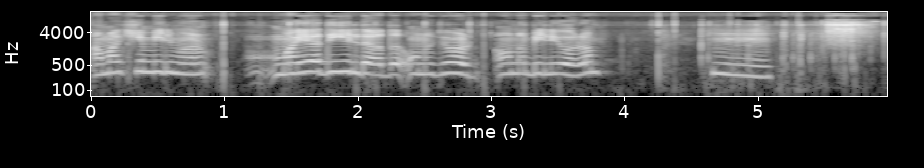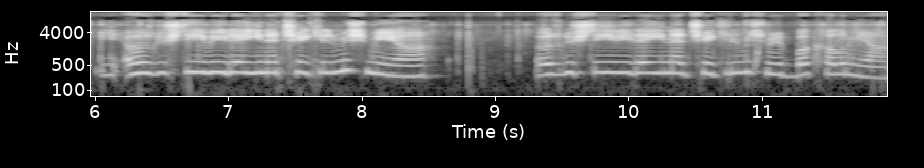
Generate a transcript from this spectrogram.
Ama kim bilmiyorum. Maya değildi adı onu gör onu biliyorum. Hmm. Özgüç TV ile yine çekilmiş mi ya? Özgüç TV ile yine çekilmiş mi? Bakalım ya.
